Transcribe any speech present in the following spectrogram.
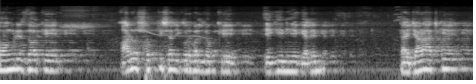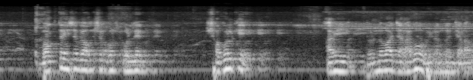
কংগ্রেস দলকে আরও শক্তিশালী করবার লক্ষ্যে এগিয়ে নিয়ে গেলেন। তাই যারা আজকে বক্তা হিসেবে অংশগ্রহণ করলেন, সকলকে আমি ধন্যবাদ জানাব, অভিনন্দন জানাব।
